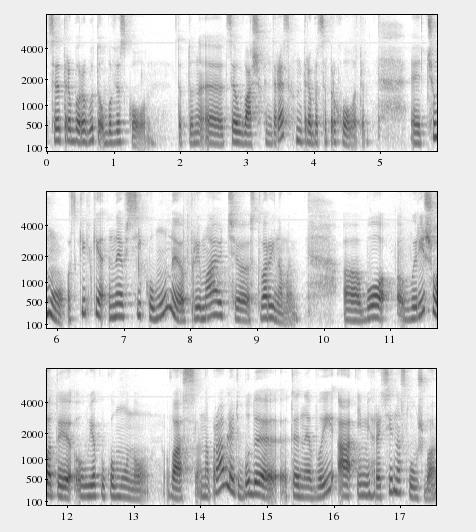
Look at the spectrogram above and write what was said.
це треба робити обов'язково. Тобто е, це у ваших інтересах, не треба це приховувати. Чому? Оскільки не всі комуни приймають з тваринами. Е, Бо вирішувати, у яку комуну вас направлять, будете не ви, а імміграційна служба.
